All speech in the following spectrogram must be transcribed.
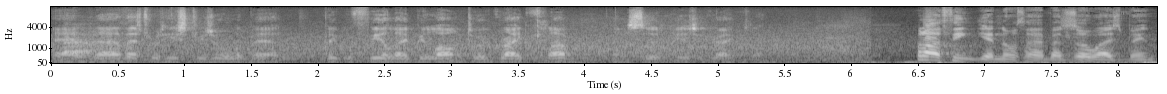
and uh, that's what history's all about. People feel they belong to a great club, and it certainly is a great club. Well, I think yeah, North has always been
